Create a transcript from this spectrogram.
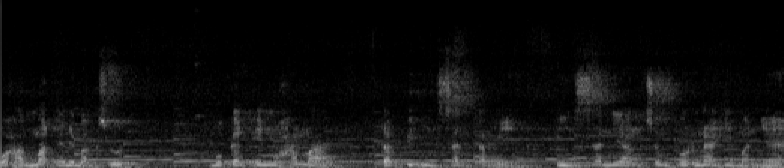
Muhammad yang dimaksud bukan in Muhammad tapi insan kami. Insan yang sempurna imannya.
